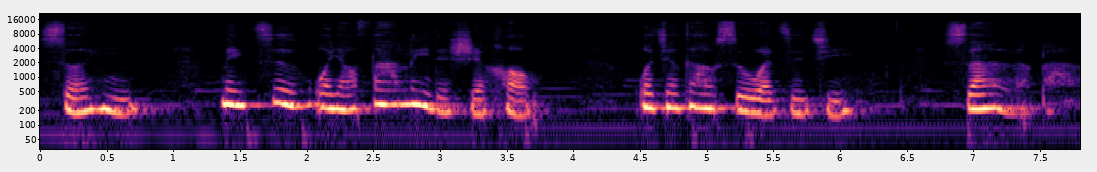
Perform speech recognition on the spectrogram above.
所以，每次我要发力的时候，我就告诉我自己：算了吧，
